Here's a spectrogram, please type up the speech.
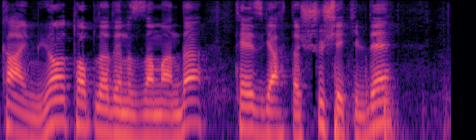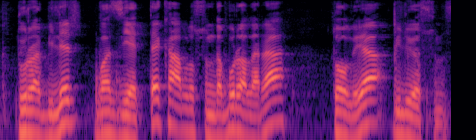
kaymıyor. Topladığınız zaman da tezgahta şu şekilde durabilir vaziyette. Kablosunu da buralara dolayabiliyorsunuz.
